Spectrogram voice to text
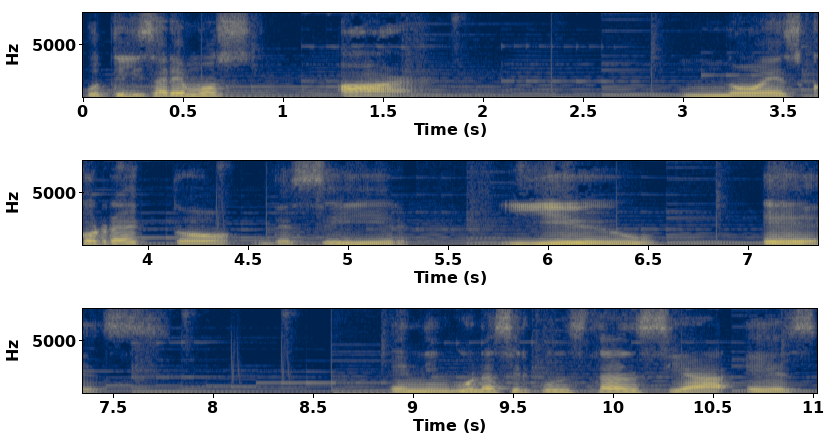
utilizaremos are. No es correcto decir you is en ninguna circunstancia es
